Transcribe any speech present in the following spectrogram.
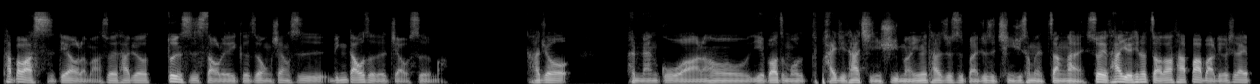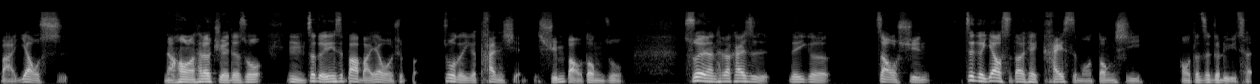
他爸爸死掉了嘛，所以他就顿时少了一个这种像是领导者的角色嘛，他就。很难过啊，然后也不知道怎么排解他情绪嘛，因为他就是本来就是情绪上面的障碍，所以他有一天就找到他爸爸留下来一把钥匙，然后呢，他就觉得说，嗯，这个一定是爸爸要我去做的一个探险寻宝动作，所以呢，他就开始的一个找寻这个钥匙到底可以开什么东西哦的这个旅程。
